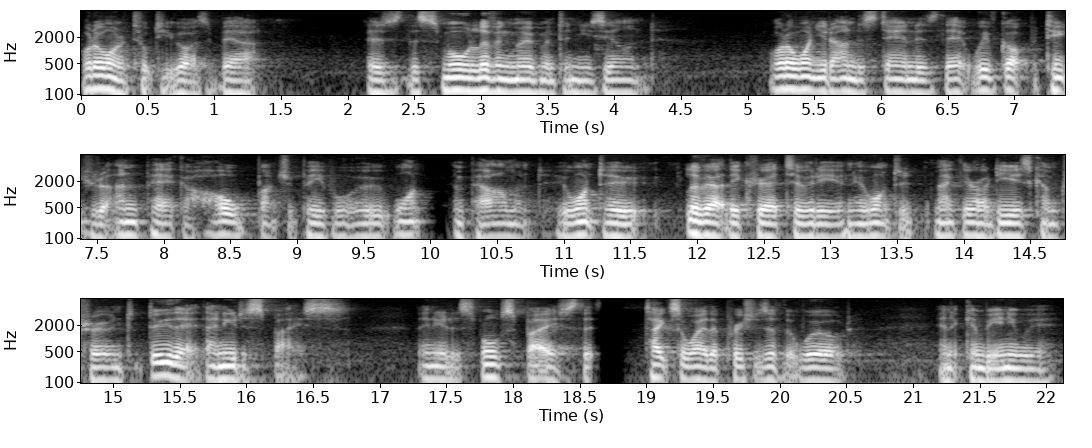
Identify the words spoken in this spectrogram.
What I want to talk to you guys about is the small living movement in New Zealand. What I want you to understand is that we've got potential to unpack a whole bunch of people who want empowerment, who want to live out their creativity and who want to make their ideas come true. And to do that, they need a space. They need a small space that takes away the pressures of the world and it can be anywhere.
